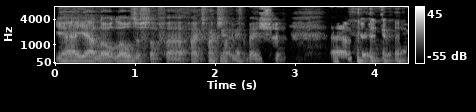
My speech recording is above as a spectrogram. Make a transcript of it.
Yeah, yeah, lo- loads of stuff. Uh, thanks, thanks for that information. Um,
